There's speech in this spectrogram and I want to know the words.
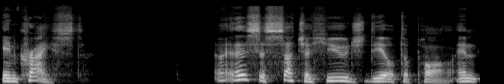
in Christ. I mean, this is such a huge deal to Paul. And,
